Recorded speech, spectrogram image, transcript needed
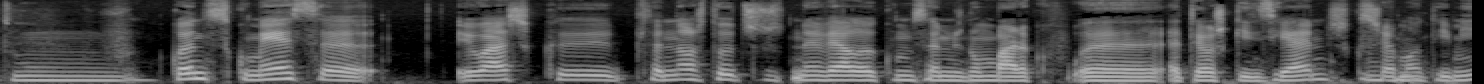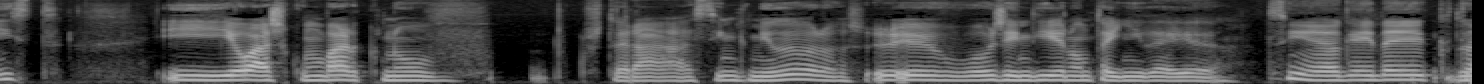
De um... Quando se começa, eu acho que, portanto, nós todos na vela começamos num barco eh, até aos 15 anos, que se chama Optimist, e eu acho que um barco novo custará 5 mil euros. Eu hoje em dia não tenho ideia Sim, é a ideia que dos,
